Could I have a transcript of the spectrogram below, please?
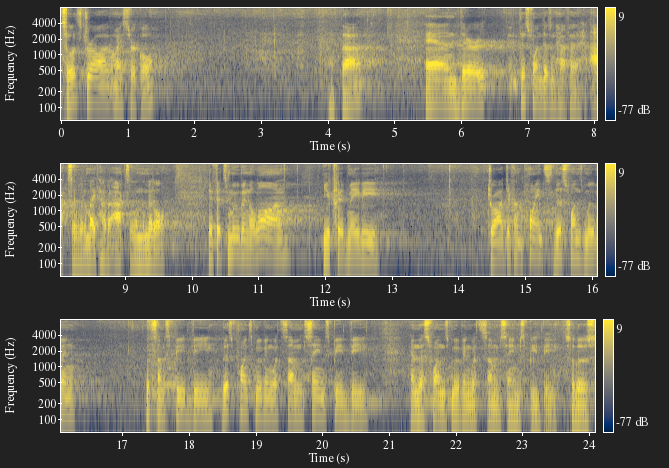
So let's draw my circle like that. And there, this one doesn't have an axle, but it might have an axle in the middle. If it's moving along, you could maybe draw different points. This one's moving with some speed v, this point's moving with some same speed v, and this one's moving with some same speed v. So those,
